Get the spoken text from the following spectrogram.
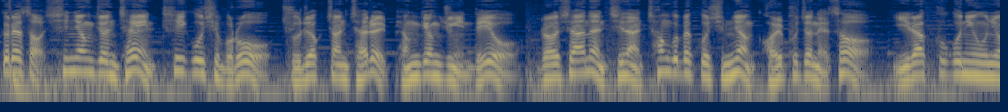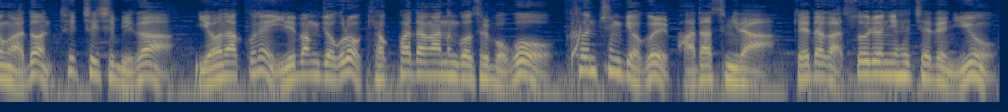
그래서 신형 전차인 T-90으로 주력 전차를 변경 중인데요. 러시아는 지난 1990년 걸프전에서 이라크군이 운영하던 T-72가 연합군에 일방적으로 격파당하는 것을 보고 큰 충격을 받았습니다. 게다가 소련이 해체된 이후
